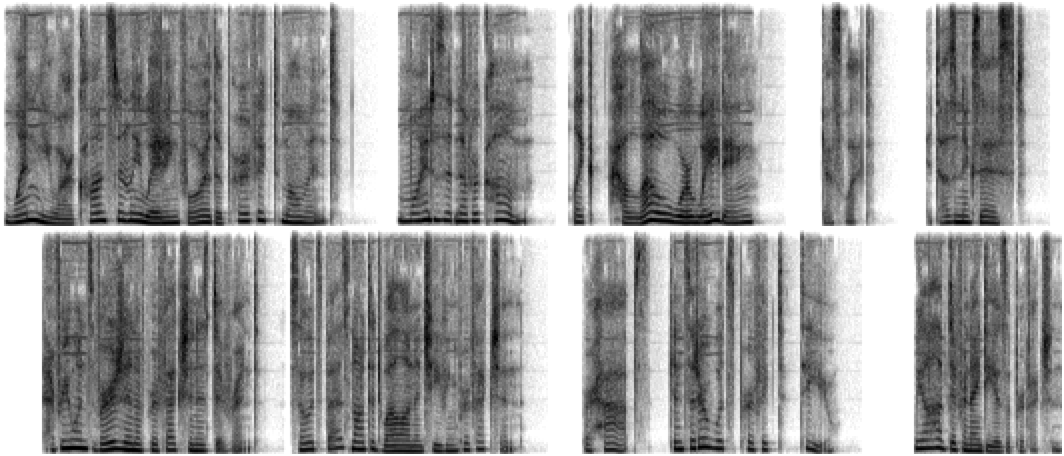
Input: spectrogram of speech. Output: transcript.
When you are constantly waiting for the perfect moment, why does it never come? Like, hello, we're waiting. Guess what? It doesn't exist. Everyone's version of perfection is different, so it's best not to dwell on achieving perfection. Perhaps consider what's perfect to you. We all have different ideas of perfection.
